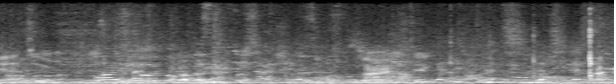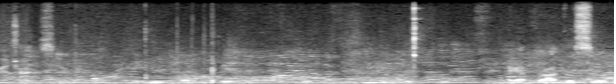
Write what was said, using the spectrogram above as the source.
There's hearing in it too. Alright. I'm gonna try this soup. I got broccoli soup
